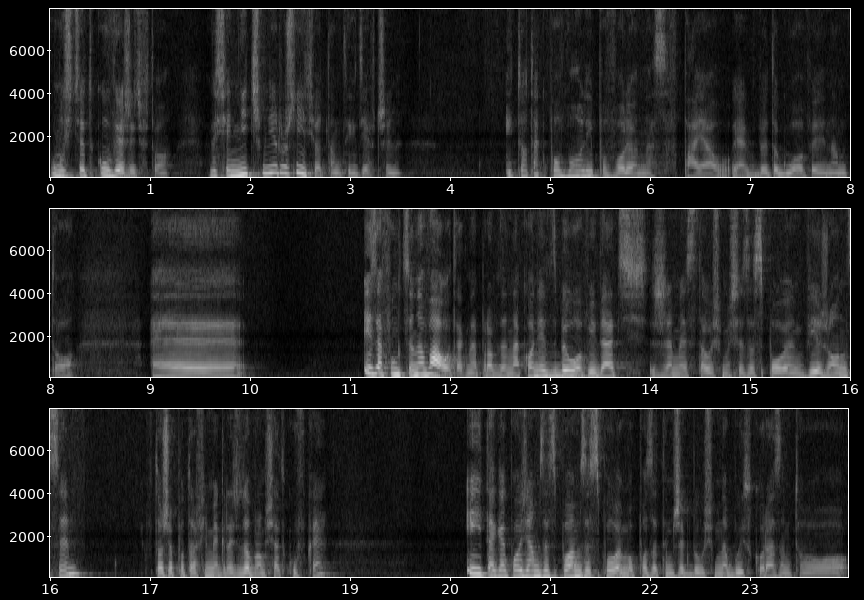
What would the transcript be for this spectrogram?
Musicie tylko uwierzyć w to. Wy się niczym nie różnicie od tamtych dziewczyn. I to tak powoli, powoli on nas wpajał jakby do głowy nam to. Eee, I zafunkcjonowało tak naprawdę. Na koniec było widać, że my stałyśmy się zespołem wierzącym w to, że potrafimy grać dobrą siatkówkę. I tak jak powiedziałam, zespołem, zespołem, bo poza tym, że byliśmy na boisku razem, to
